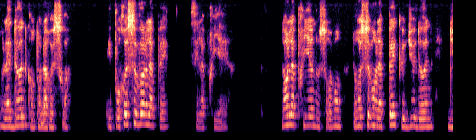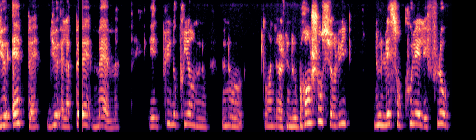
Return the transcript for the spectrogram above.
on la donne quand on la reçoit. Et pour recevoir la paix, c'est la prière. Dans la prière, nous recevons la paix que Dieu donne. Dieu est paix, Dieu est la paix même. Et plus nous prions, nous nous, nous, nous nous nous branchons sur lui, nous laissons couler les flots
